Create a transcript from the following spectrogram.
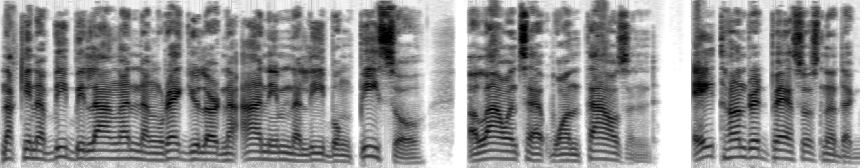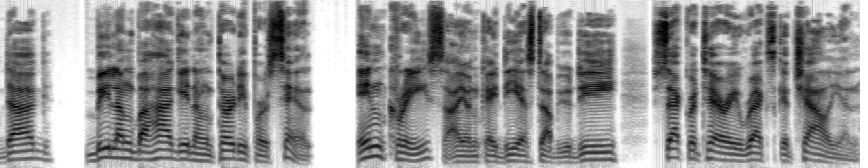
na kinabibilangan ng regular na 6,000 piso, allowance at 1,800 pesos na dagdag bilang bahagi ng 30% increase ayon kay DSWD Secretary Rex Gatchalian.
